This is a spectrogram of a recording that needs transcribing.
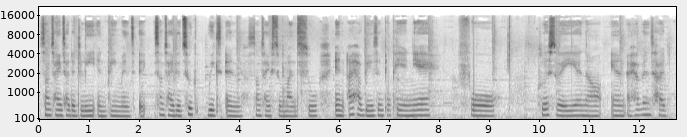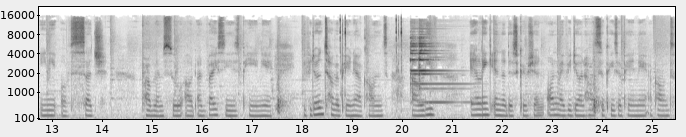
sometimes had a delay in payment. It, sometimes it took weeks and sometimes two months. So, and I have been using Payoneer for close to a year now, and I haven't had any of such problems so I would advise you use Payoneer. If you don't have a Payoneer account, I'll leave a link in the description on my video on how to create a Payoneer account.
